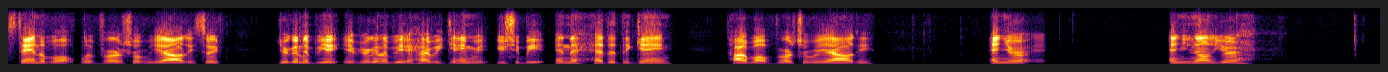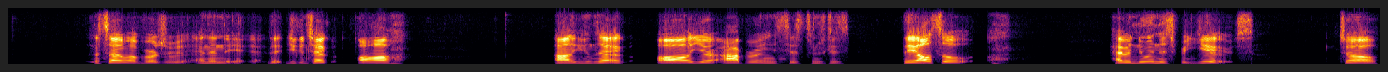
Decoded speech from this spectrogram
sustainable with virtual reality. So if you're gonna be if you're gonna be a heavy gamer, you should be in the head of the game. Talk about virtual reality, and you're and you know you're. Let's talk about virtual, and then eh, eh, the, the, you can check all. Uh, you can check all your operating systems because they also have been doing this for years. So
